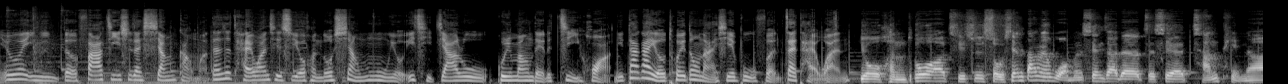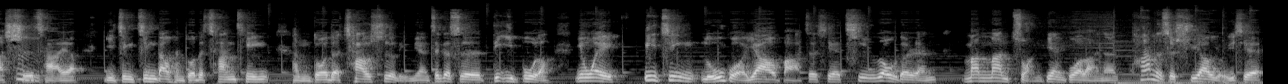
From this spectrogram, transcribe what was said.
因为你的发迹是在香港嘛，但是台湾其实有很多项目有一起加入 Green Monday 的计划。你大概有推动哪些部分在台湾？有很多啊。其实，首先，当然我们现在的这些产品啊、食材啊，嗯、已经进到很多的餐厅、很多的超市里面，这个是第一步了。因为毕竟，如果要把这些吃肉的人慢慢转变过来呢，他们是需要有一些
